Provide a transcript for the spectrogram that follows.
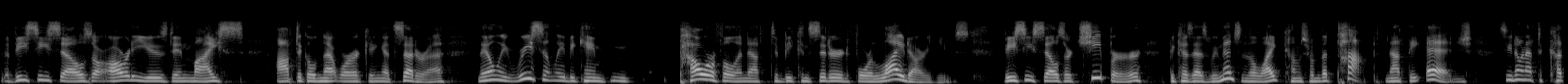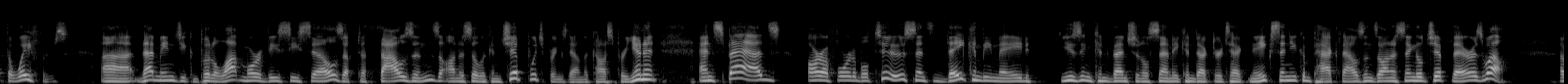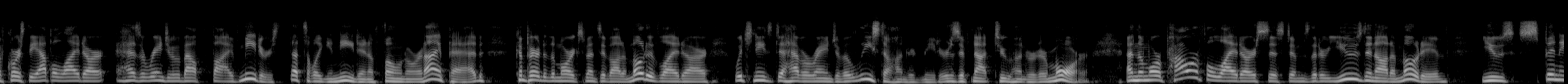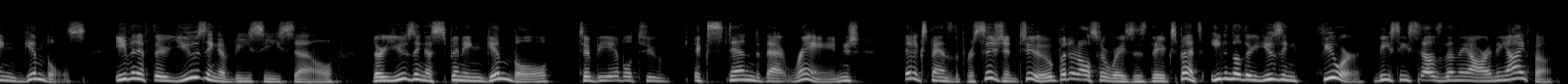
The VCSELs are already used in mice, optical networking, et cetera. They only recently became powerful enough to be considered for LiDAR use. VCSELs are cheaper because, as we mentioned, the light comes from the top, not the edge. So you don't have to cut the wafers. Uh, that means you can put a lot more VCSELs, up to thousands, on a silicon chip, which brings down the cost per unit. And SPADs are affordable too, since they can be made using conventional semiconductor techniques, and you can pack thousands on a single chip there as well. Of course, the Apple LiDAR has a range of about five meters. That's all you need in a phone or an iPad, compared to the more expensive automotive LiDAR, which needs to have a range of at least 100 meters, if not 200 or more. And the more powerful LiDAR systems that are used in automotive use spinning gimbals. Even if they're using a VCSEL, they're using a spinning gimbal to be able to extend that range it expands the precision too, but it also raises the expense, even though they're using fewer VCSELs than they are in the iPhone.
